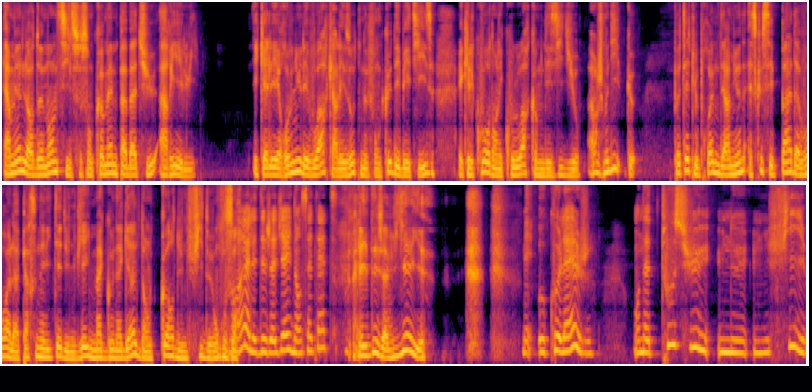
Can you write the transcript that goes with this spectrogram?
Hermione leur demande s'ils se sont quand même pas battus, Harry et lui. Et qu'elle est revenue les voir car les autres ne font que des bêtises et qu'elle court dans les couloirs comme des idiots. Alors je me dis que peut-être le problème d'Hermione, est-ce que c'est pas d'avoir la personnalité d'une vieille McGonagall dans le corps d'une fille de 11 ans? Ouais, elle est déjà vieille dans sa tête. Elle est déjà vieille Mais au collège, on a tous eu une, une fille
